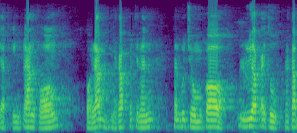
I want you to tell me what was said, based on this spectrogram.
จัดกึ่งกลางของคอลัมน์นะครับ เพราะฉะนั้นท่านผู้ชมก็เลือกให้ถูกนะครับ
